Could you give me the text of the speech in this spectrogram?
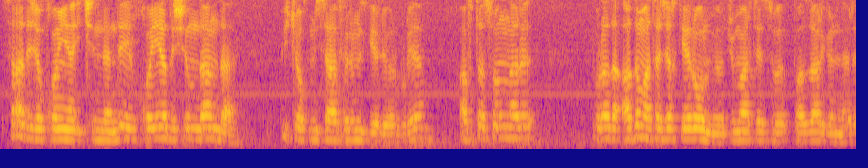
Sadece Konya içinden değil, Konya dışından da birçok misafirimiz geliyor buraya. Hafta sonları burada adım atacak yer olmuyor. Cumartesi ve pazar günleri.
